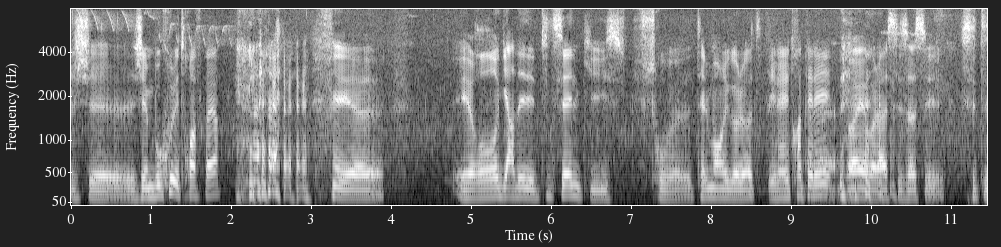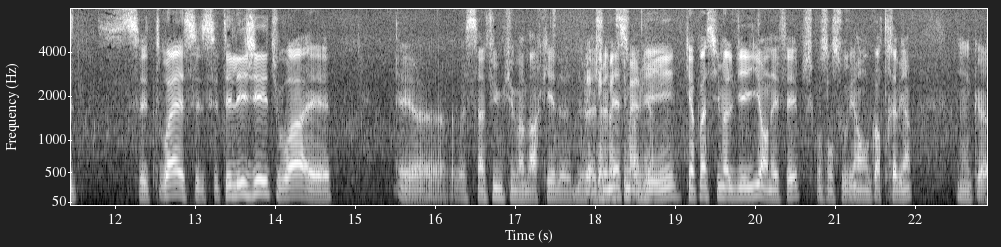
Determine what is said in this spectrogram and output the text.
j'ai- j'aime beaucoup les trois frères. et, euh, et regarder des petites scènes qui je trouve euh, tellement rigolotes. Et là, les trois télés Euh, ouais, voilà, c'est ça. C'était, ouais, c'était léger, tu vois. Et, et, euh, c'est un film qui m'a marqué de, de la qui a pas jeunesse. si mal vieilli. Qui a pas si mal vieilli, en effet, puisqu'on s'en souvient encore très bien. Donc, euh,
